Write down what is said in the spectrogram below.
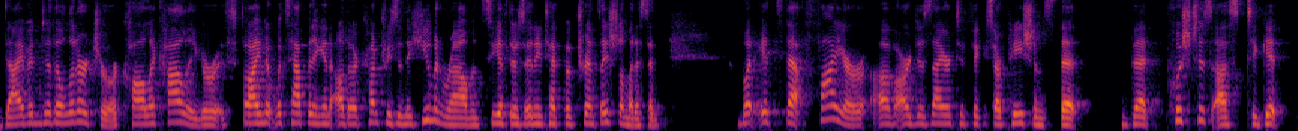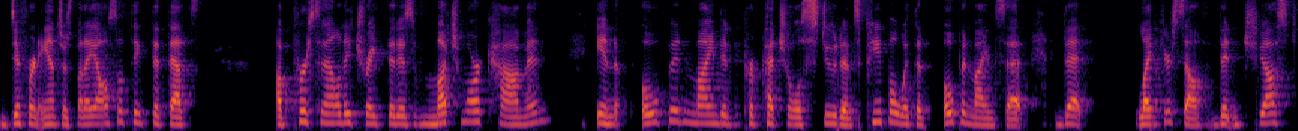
dive into the literature or call a colleague or find out what's happening in other countries in the human realm and see if there's any type of translational medicine. But it's that fire of our desire to fix our patients that that pushes us to get different answers. But I also think that that's a personality trait that is much more common in open minded perpetual students, people with an open mindset that, like yourself, that just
